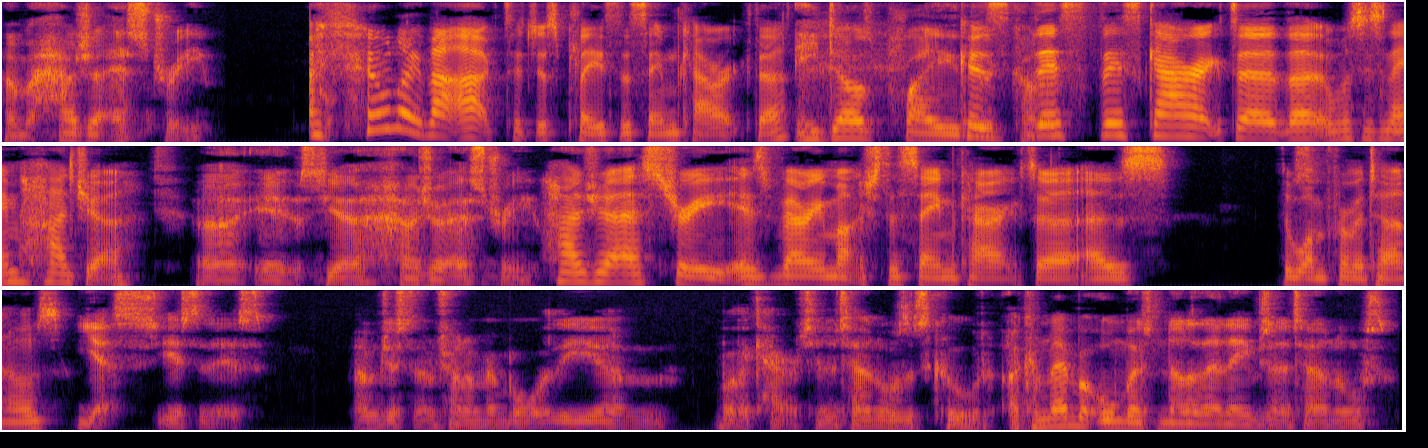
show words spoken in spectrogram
um, Haja Estree. I feel like that actor just plays the same character. He does play Because this this character, that was his name, Haja. Of, uh, it's yeah Haja Estree. Haja Estree is very much the same character as the one from Eternals. Yes, yes, it is. I'm just I'm trying to remember what the um what the character in Eternals is called. I can remember almost none of their names in Eternals.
